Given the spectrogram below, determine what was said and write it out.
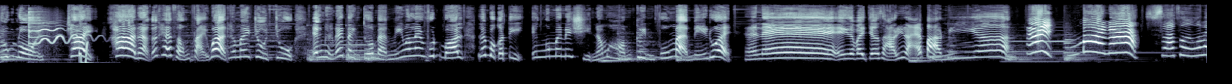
สักหน่อย ใช่ข้าน่ะก็แค่สงสัยว่าทำไมจู่ๆเอ็งถึงได้แต่งตัวแบบนี้มาเล่นฟุตบอล และปกติเอ็งก็ไม่ได้ฉีดน้ำหอมกลิ่นฟุ้งแบบนี้ด้วยแน่เอ็งจะไปเจอสาวที่ไหนป่าเนี่ยเฮ้ย บ้านะสาวสวยอะไร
